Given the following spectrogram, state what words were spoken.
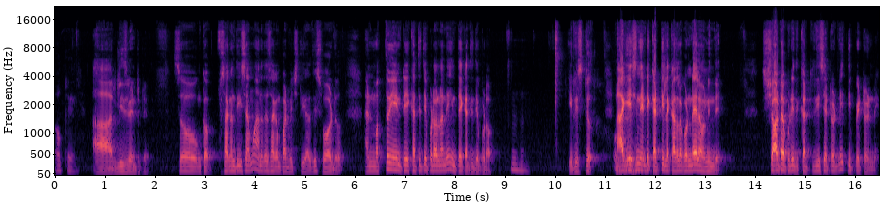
ఓకే. ఆ రిలీజ్ వెంటనే సో ఇంకా సగం తీసాము అనద సగం పాటు విచ్చి తీయాలి స్వర్డ్ అండ్ మొత్తం ఏంటి కత్తి తిప్పడంలోనే ఇంతే కత్తి తిప్పడం. ఈ రిస్ట్. నాకు వేసింది ఏంటి కట్టి ఇలా కదలకుండా ఇలా ఉండింది. షార్ట్ అప్పుడు ఇది కట్టి తీసేటోడిని తిప్పేటోడిని.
